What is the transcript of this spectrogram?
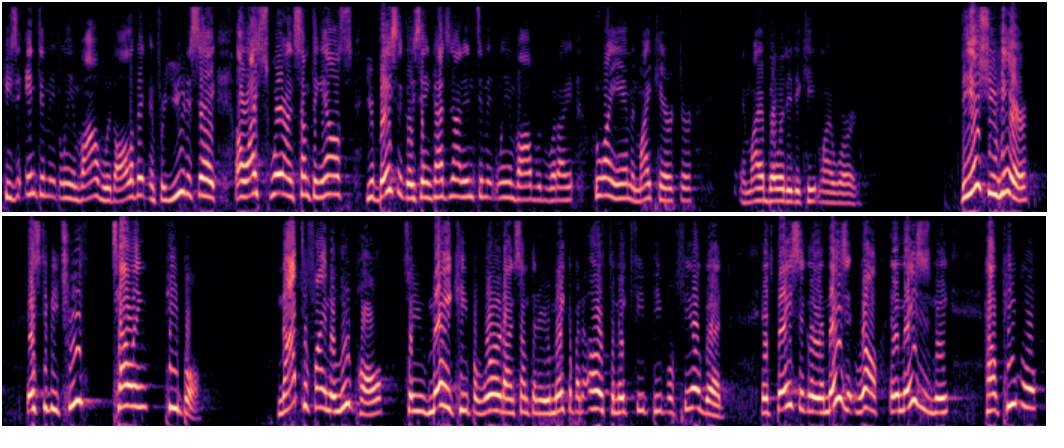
he's intimately involved with all of it? And for you to say, oh, I swear on something else, you're basically saying God's not intimately involved with what I, who I am and my character and my ability to keep my word. The issue here is to be truth telling people, not to find a loophole so you may keep a word on something or you make up an oath to make people feel good. It's basically amazing. Well, it amazes me how people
